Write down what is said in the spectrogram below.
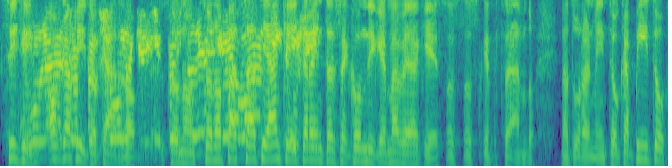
sì, sì, ho capito Carlo, sono, sono passati anche i 30 secondi che mi aveva chiesto, sto scherzando naturalmente. Ho capito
